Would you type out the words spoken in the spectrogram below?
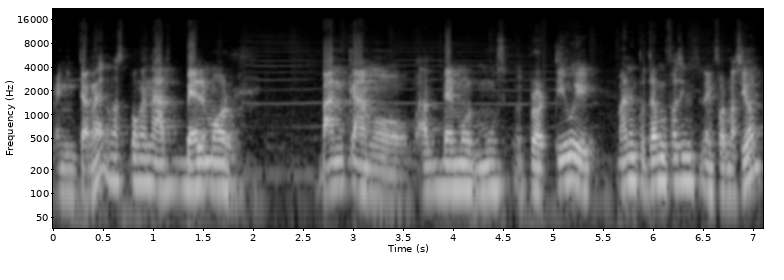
en internet, más pongan Art Belmore Bandcamp o Art Belmore Progresivo y van a encontrar muy fácil la información.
